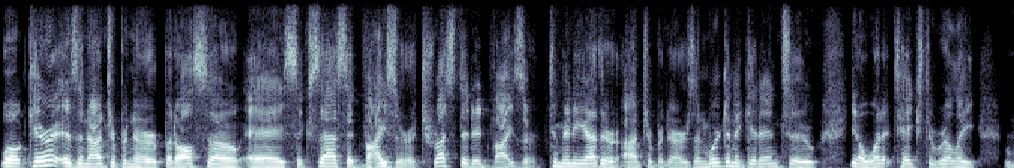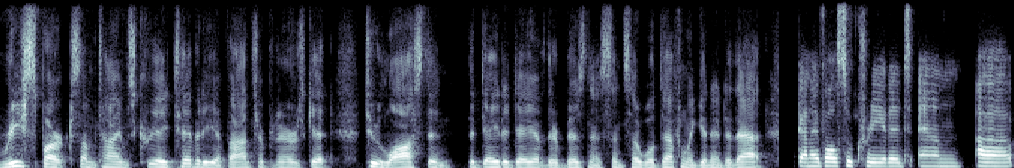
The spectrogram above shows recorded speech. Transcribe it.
Well, Cara is an entrepreneur, but also a success advisor, a trusted advisor to many other entrepreneurs. And we're going to get into, you know, what it takes to really respark sometimes creativity if entrepreneurs get too lost in the day to day of their business. And so we'll definitely get into that and I've also created um, a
